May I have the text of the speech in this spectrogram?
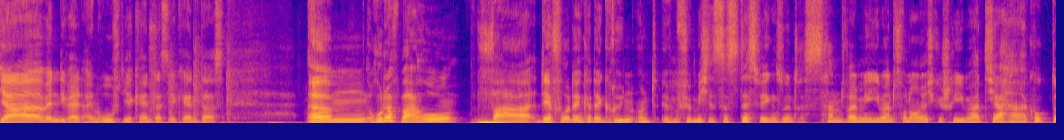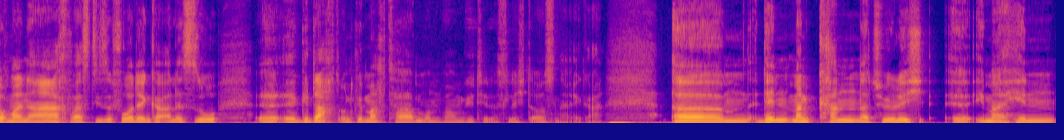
Tja, wenn die Welt einruft, ihr kennt das, ihr kennt das. Ähm, Rudolf Barrow war der Vordenker der Grünen und ähm, für mich ist das deswegen so interessant, weil mir jemand von euch geschrieben hat, ja, guckt doch mal nach, was diese Vordenker alles so äh, äh, gedacht und gemacht haben. Und warum geht hier das Licht aus? Na egal. Ähm, denn man kann natürlich äh, immerhin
